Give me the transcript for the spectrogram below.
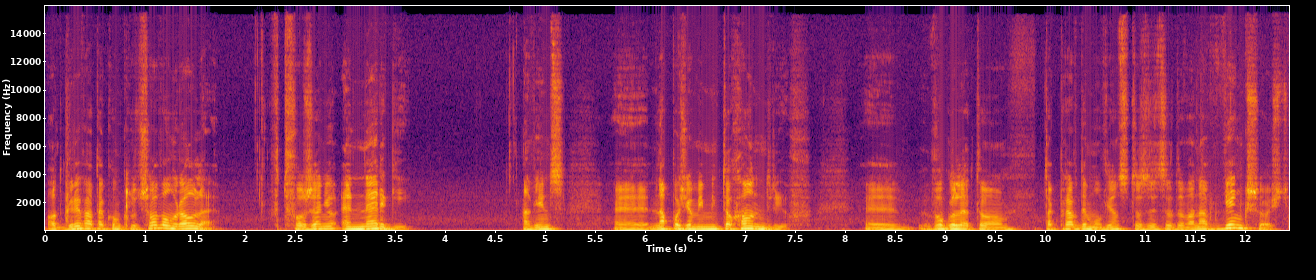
odgrywa taką kluczową rolę w tworzeniu energii, a więc e, na poziomie mitochondriów. E, w ogóle to, tak prawdę mówiąc, to zdecydowana większość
